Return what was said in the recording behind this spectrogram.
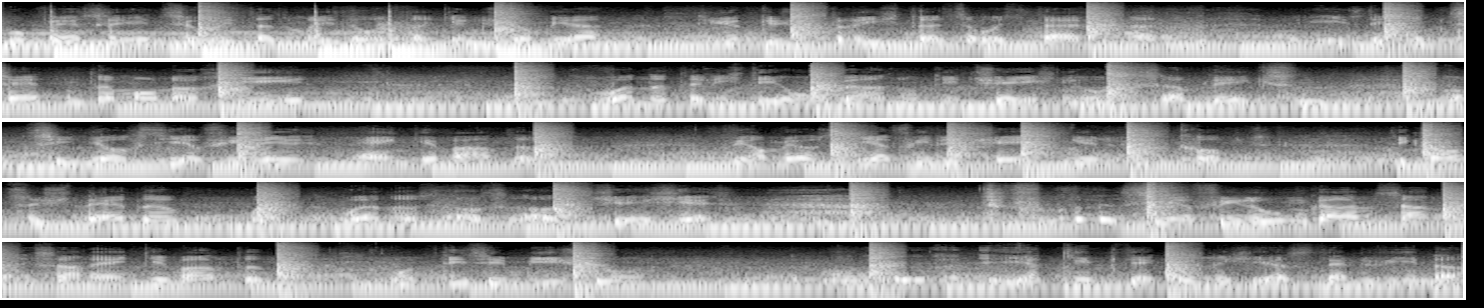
Wobei es ja jetzt so ist, dass man in Untergang schon mehr Türkisch spricht als alles Deutsch. Nicht? In den Zeiten der Monarchie waren natürlich die Ungarn und die Tschechen uns am nächsten und sind ja auch sehr viele eingewandert. Wir haben ja auch sehr viele Tschechen in Wien gehabt. Die ganzen Schneider waren aus, aus, aus Tschechien. Sehr viele Ungarn sind, sind eingewandert. Und diese Mischung ergibt eigentlich erst ein Wiener.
